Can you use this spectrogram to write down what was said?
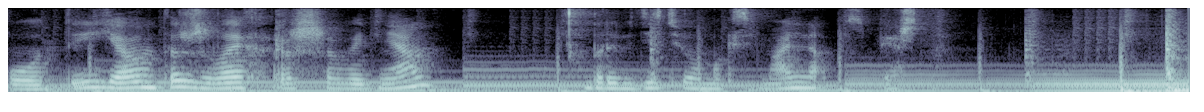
Вот. И я вам тоже желаю хорошего дня. Проведите его максимально успешно. thank you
